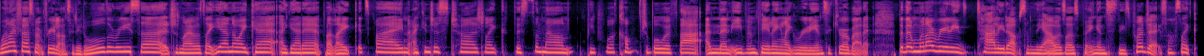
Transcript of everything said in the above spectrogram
when I first went freelance, I did all the research and I was like, yeah, no, I get, I get it, but like, it's fine. I can just charge like this amount. People are comfortable with that. And then even feeling like really insecure about it. But then when I really tallied up some of the hours I was putting into these projects, I was like,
